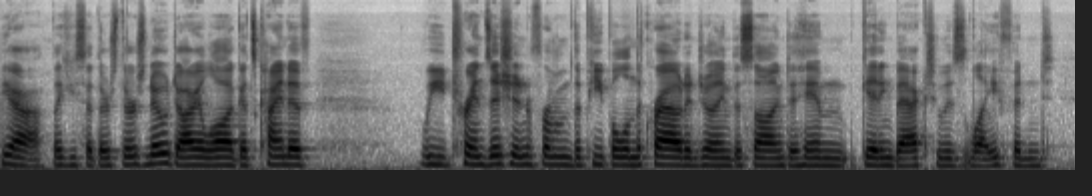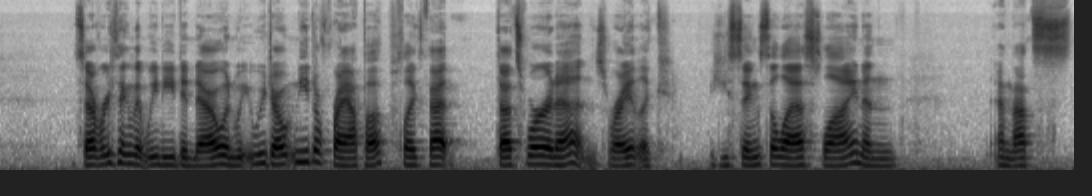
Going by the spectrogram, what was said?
yeah, like you said, there's there's no dialogue. It's kind of, we transition from the people in the crowd enjoying the song to him getting back to his life, and it's everything that we need to know, and we, we don't need a wrap up like that. That's where it ends, right? Like he sings the last line, and and that's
